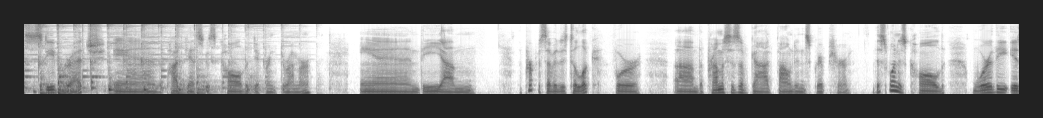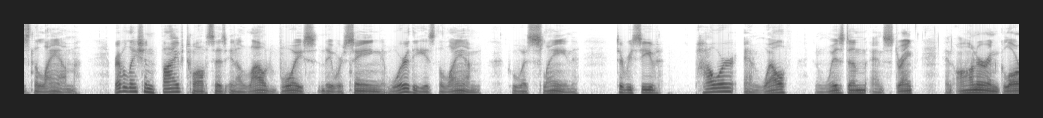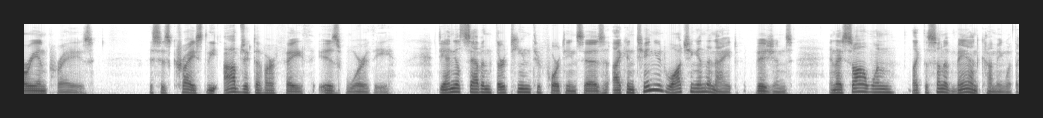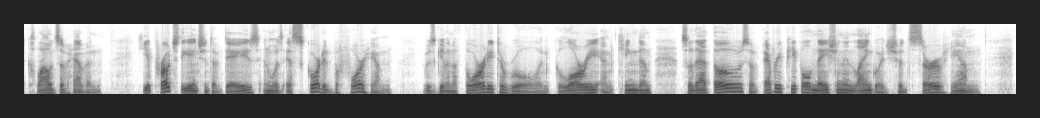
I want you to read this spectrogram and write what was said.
this is Steve Gretsch, and the podcast is called The Different Drummer. And the um, the purpose of it is to look for um, the promises of God found in Scripture. This one is called "Worthy is the Lamb." Revelation 5:12 says, "In a loud voice they were saying, Worthy is the Lamb who was slain, to receive power and wealth and wisdom and strength." And honor and glory and praise. This is Christ, the object of our faith, is worthy. Daniel 7 13 through 14 says, I continued watching in the night visions, and I saw one like the Son of Man coming with the clouds of heaven. He approached the Ancient of Days and was escorted before him. Was given authority to rule and glory and kingdom so that those of every people, nation, and language should serve him.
